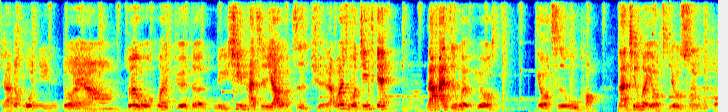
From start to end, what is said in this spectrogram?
家庭的婚姻？对啊，所以我会觉得女性还是要有自觉啦。为什么今天男孩子会有有恃无恐，男性会有恃有恃无恐？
